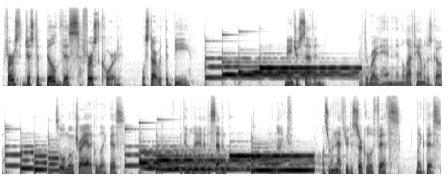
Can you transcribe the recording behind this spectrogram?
First, just to build this first chord, we'll start with the B, major 7 with the right hand, and then the left hand will just go. So we'll move triadically like this, but then we'll add the 7th and the ninth. Let's run that through the circle of fifths like this.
